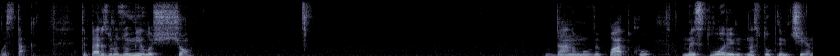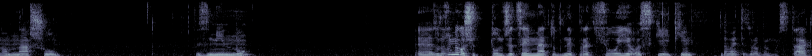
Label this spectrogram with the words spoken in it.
Ось так. Тепер зрозуміло, що в даному випадку ми створюємо наступним чином нашу змінну. Е, Зрозуміло, що тут же цей метод не працює, оскільки. Давайте зробимо ось так.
